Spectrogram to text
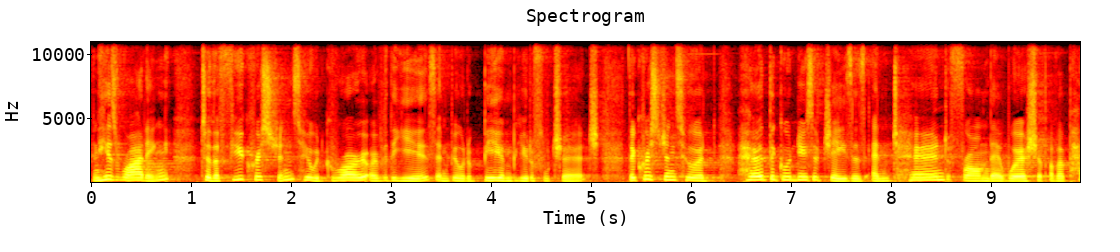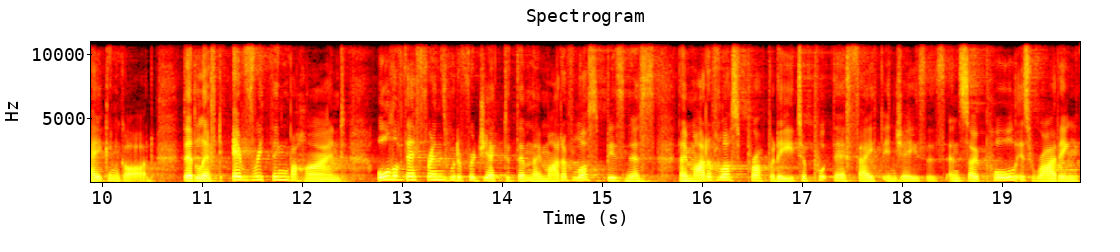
And he's writing to the few Christians who would grow over the years and build a big and beautiful church, the Christians who had heard the good news of Jesus and turned from their worship of a pagan god that left everything behind. All of their friends would have rejected them, they might have lost business, they might have lost property to put their faith in Jesus. And so Paul is writing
